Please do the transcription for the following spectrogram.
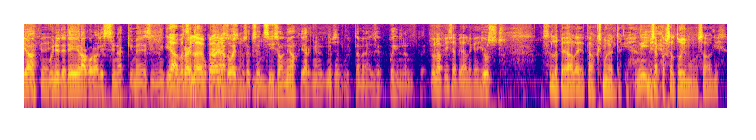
jah, okay. kui nüüd ei tee erakorralist siin äkki me siin mingi ja, Ukraina, Ukraina toetuseks, et mm. siis on jah, järgmine nagu ütleme, see põhiline on see tuleb saab ise peale käia. just. selle peale ei tahaks mõeldagi, mis hakkab seal toimuma saalis.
